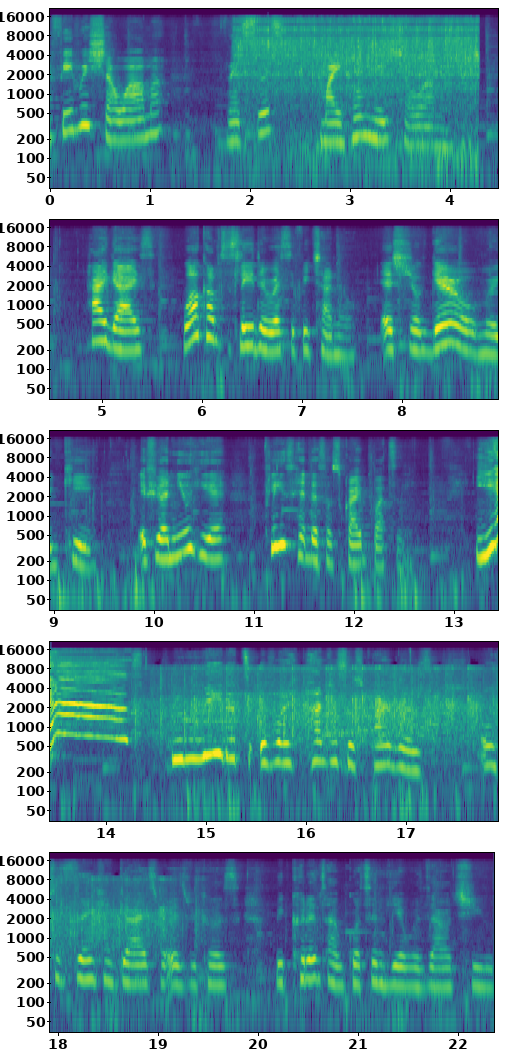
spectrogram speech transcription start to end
favorite shawarma versus my homemade shawarma. Hi guys, welcome to Slayed the Recipe channel. It's your girl Mary Kay. If you are new here, please hit the subscribe button. Yes! We made it to over 100 subscribers. I want to thank you guys for it because we couldn't have gotten here without you.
